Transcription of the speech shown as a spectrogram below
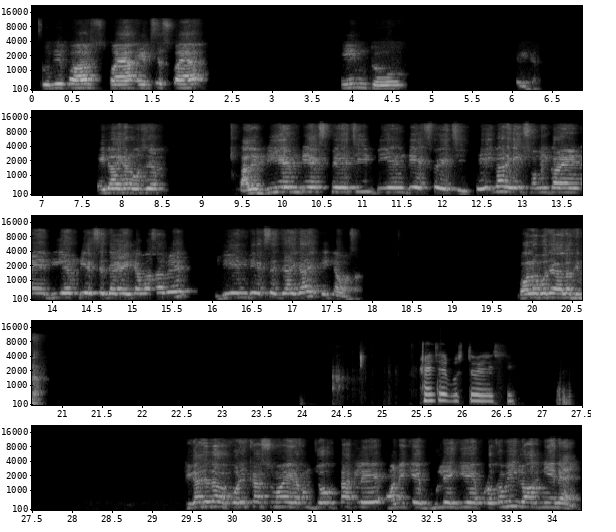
to the power square x square into এইটা। এইটা এখানে বসে যাবে। তাহলে dx পেয়েছি dx পেয়েছি। এইবার এই সমীকরণে dx এর জায়গায় এটা বসাবে dx এর জায়গায় এটা বসাবে। বলো বোঝা গেল কিনা? হ্যাঁ স্যার বুঝতে পেরেছি। ঠিক আছে দেখো পরীক্ষার সময় এরকম যোগ থাকলে অনেকে ভুলে গিয়ে প্রথমেই লগ নিয়ে নেয়।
